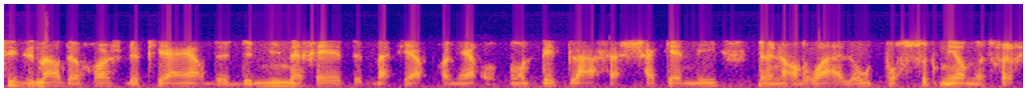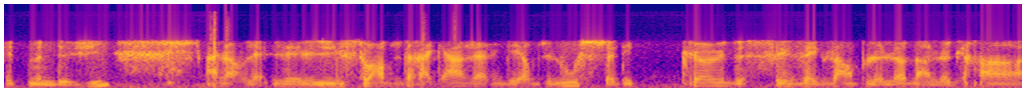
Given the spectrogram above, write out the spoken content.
sédiments, de roches, de pierres, de, minerais, de matières premières on, déplace à chaque année d'un endroit à l'autre pour soutenir notre rythme de vie. Alors, l'histoire du dragage à Rivière-du-Loup, ce n'est qu'un de ces exemples-là dans le grand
